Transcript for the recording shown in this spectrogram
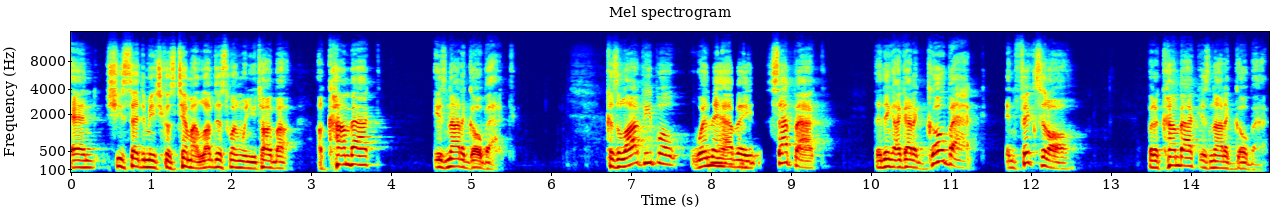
And she said to me, she goes, Tim, I love this one when you talk about a comeback is not a go back. Because a lot of people, when they have a mm-hmm. setback, they think I got to go back and fix it all. But a comeback is not a go back.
